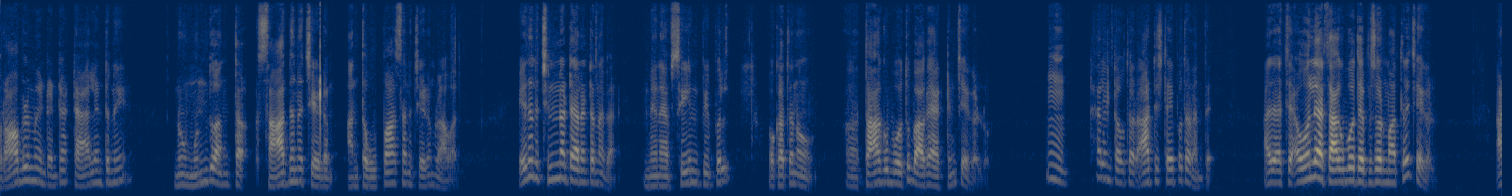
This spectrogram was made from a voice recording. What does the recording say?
ప్రాబ్లం ఏంటంటే ఆ టాలెంట్ని నువ్వు ముందు అంత సాధన చేయడం అంత ఉపాసన చేయడం రావాలి. ఏదైనా చిన్న టాలెంట్ అన్నా కానీ నేను హ్యావ్ సీన్ పీపుల్ ఒక అతను తాగుబోతూ బాగా యాక్టింగ్ చేయగలడు. టాలెంట్ అవుతాడు ఆర్టిస్ట్ అయిపోతాడు అంతే. అది ఓన్లీ ఆ తాగుబోతు ఎపిసోడ్ మాత్రమే చేయగలడు. ఆ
